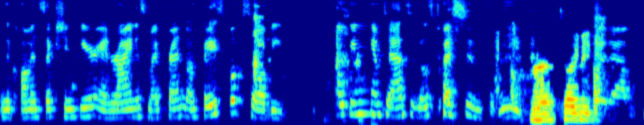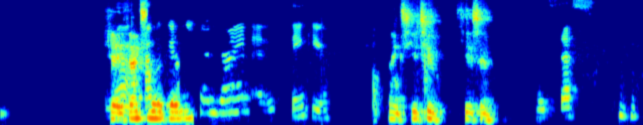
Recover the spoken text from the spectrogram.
in the comment section here. And Ryan is my friend on Facebook, so I'll be hoping him to answer those questions. Tell me. But, um, okay, yeah, thanks. Have a good weekend, Ryan, and thank you. Thanks. You too. See you soon. Thanks, Tess.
